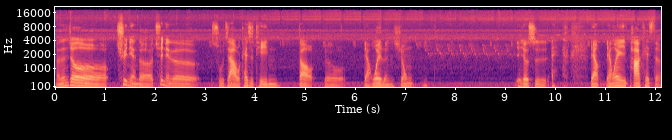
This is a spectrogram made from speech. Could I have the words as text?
反正就去年的去年的暑假，我开始听到有两位仁兄，也就是哎 两两位 Podcast，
